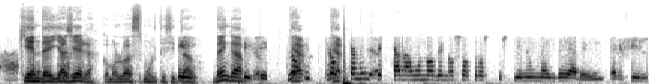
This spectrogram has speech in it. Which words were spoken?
a... ¿quién de ellas llega? Como lo has multicitado. Sí. Venga, Sí, sí. ha- ha- Lógicamente, cada uno de nosotros pues tiene una idea de un perfil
